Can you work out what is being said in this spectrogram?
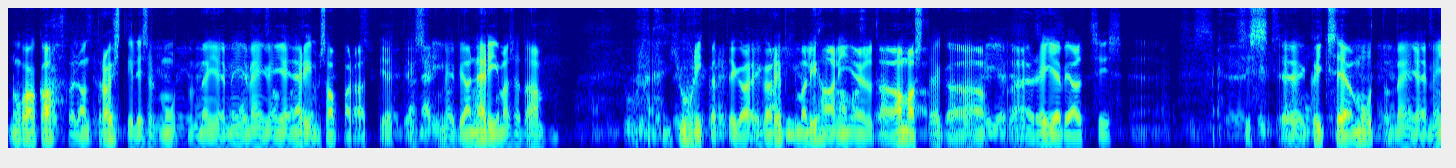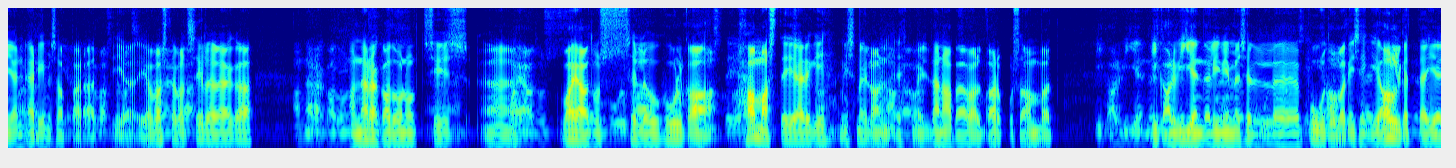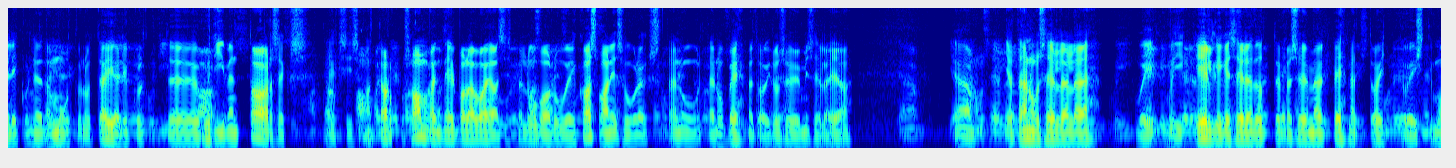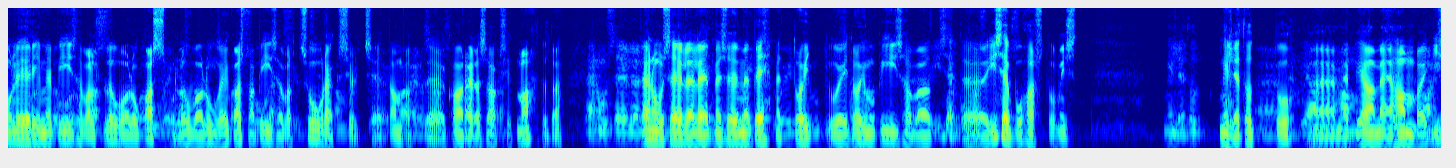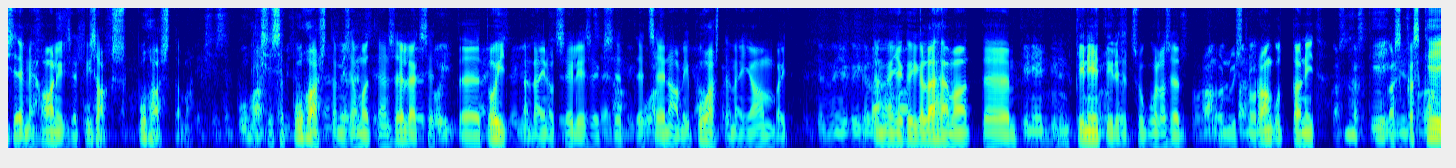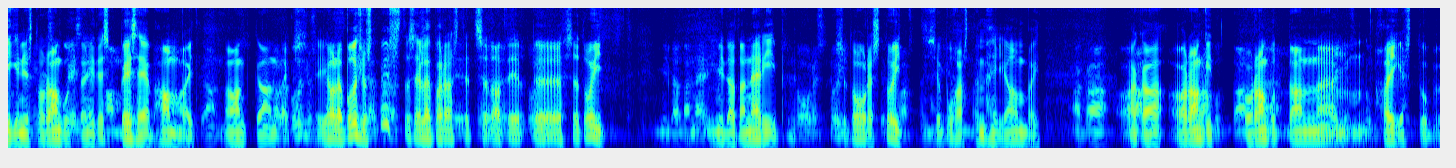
nugakahvel on drastiliselt muutnud meie, meie, meie, meie närimisaparaati, et me ei pea närima. seda juurikat ega, ega rebima liha nii-öelda hammastega. reie pealt, siis siis eh, kõik see on muutnud meie, meie närimisaparaati. Ja, ja vastavalt sellele ka on ära kadunud siis äh, vajadus selle hulga hammaste järgi, mis meil on, ehk meil tänapäeval tarkushambad igal viiendal inimesel eh, puuduvad isegi alged täielikult, need on muutunud täielikult rudimentaarseks, ehk siis tarkushambaid meil pole vaja, sest lõualuu ei kasva nii suureks tänu, tänu pehme toidu söömisele ja ja, ja tänu sellele või, või eelkõige selle tõttu, et me sööme pehmet toitu, ei stimuleerime piisavalt lõualuu kasvu, lõualuu ei kasva piisavalt suureks üldse, et hambad äh, kaarele saaksid mahtuda. tänu sellele, et me sööme pehmet toitu, ei toimu piisavat äh, isepuhastumist, mille tõttu äh, me peame hambaid ise mehaaniliselt lisaks puhastama. ehk siis see puhastamise mõte on selleks, et toit on läinud selliseks, et, et see enam ei puhasta meie hambaid meie kõige lähemad äh, geneetilised sugulased. on vist orangutanid. kas, kas keegi neist orangutanidest peseb hambaid? no andke andeks, ei ole põhjust pesta, sellepärast et seda teeb äh, see toit, mida ta närib, see toores toit, see puhastab meie hambaid aga orangit, orangutan ähm, haigestub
